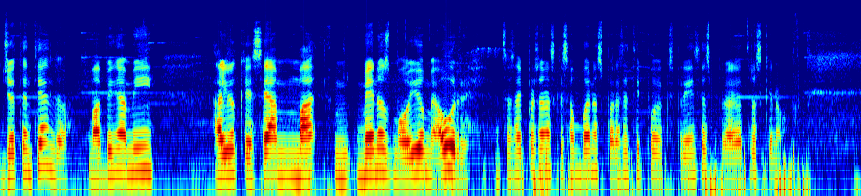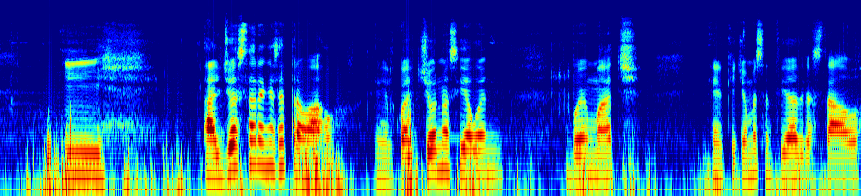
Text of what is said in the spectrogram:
yo te entiendo. Más bien a mí algo que sea más, menos movido me aburre. Entonces hay personas que son buenas para ese tipo de experiencias, pero hay otros que no. Y, al yo estar en ese trabajo en el cual yo no hacía buen, buen match, en el que yo me sentía desgastado,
